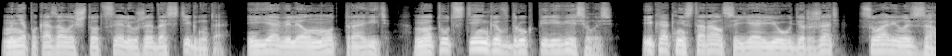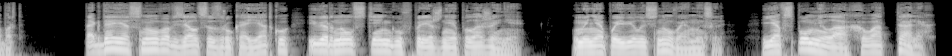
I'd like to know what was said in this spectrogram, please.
Мне показалось, что цель уже достигнута, и я велел мод травить, но тут стеньга вдруг перевесилась, и как ни старался я ее удержать, свалилась за борт. Тогда я снова взялся за рукоятку и вернул стеньгу в прежнее положение. У меня появилась новая мысль. Я вспомнил о хват-талях,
